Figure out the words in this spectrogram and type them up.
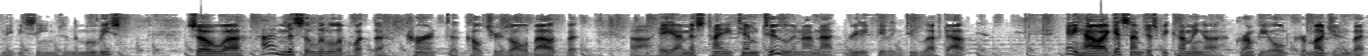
maybe seems in the movies. So uh, I miss a little of what the current uh, culture is all about, but uh, hey, I miss Tiny Tim too, and I'm not really feeling too left out. Anyhow, I guess I'm just becoming a grumpy old curmudgeon, but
